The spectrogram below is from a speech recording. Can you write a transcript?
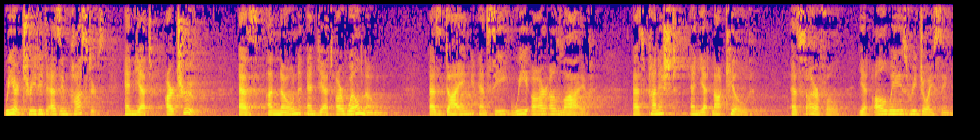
We are treated as impostors and yet are true, as unknown and yet are well known, as dying and see we are alive as punished and yet not killed, as sorrowful yet always rejoicing,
